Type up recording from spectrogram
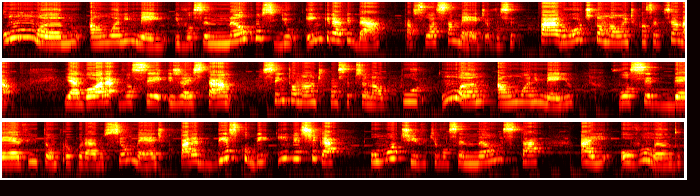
um ano a um ano e meio e você não conseguiu engravidar, passou essa média, você parou de tomar anticoncepcional e agora você já está sem tomar anticoncepcional por um ano a um ano e meio, você deve então procurar o seu médico para descobrir e investigar o motivo que você não está aí ovulando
